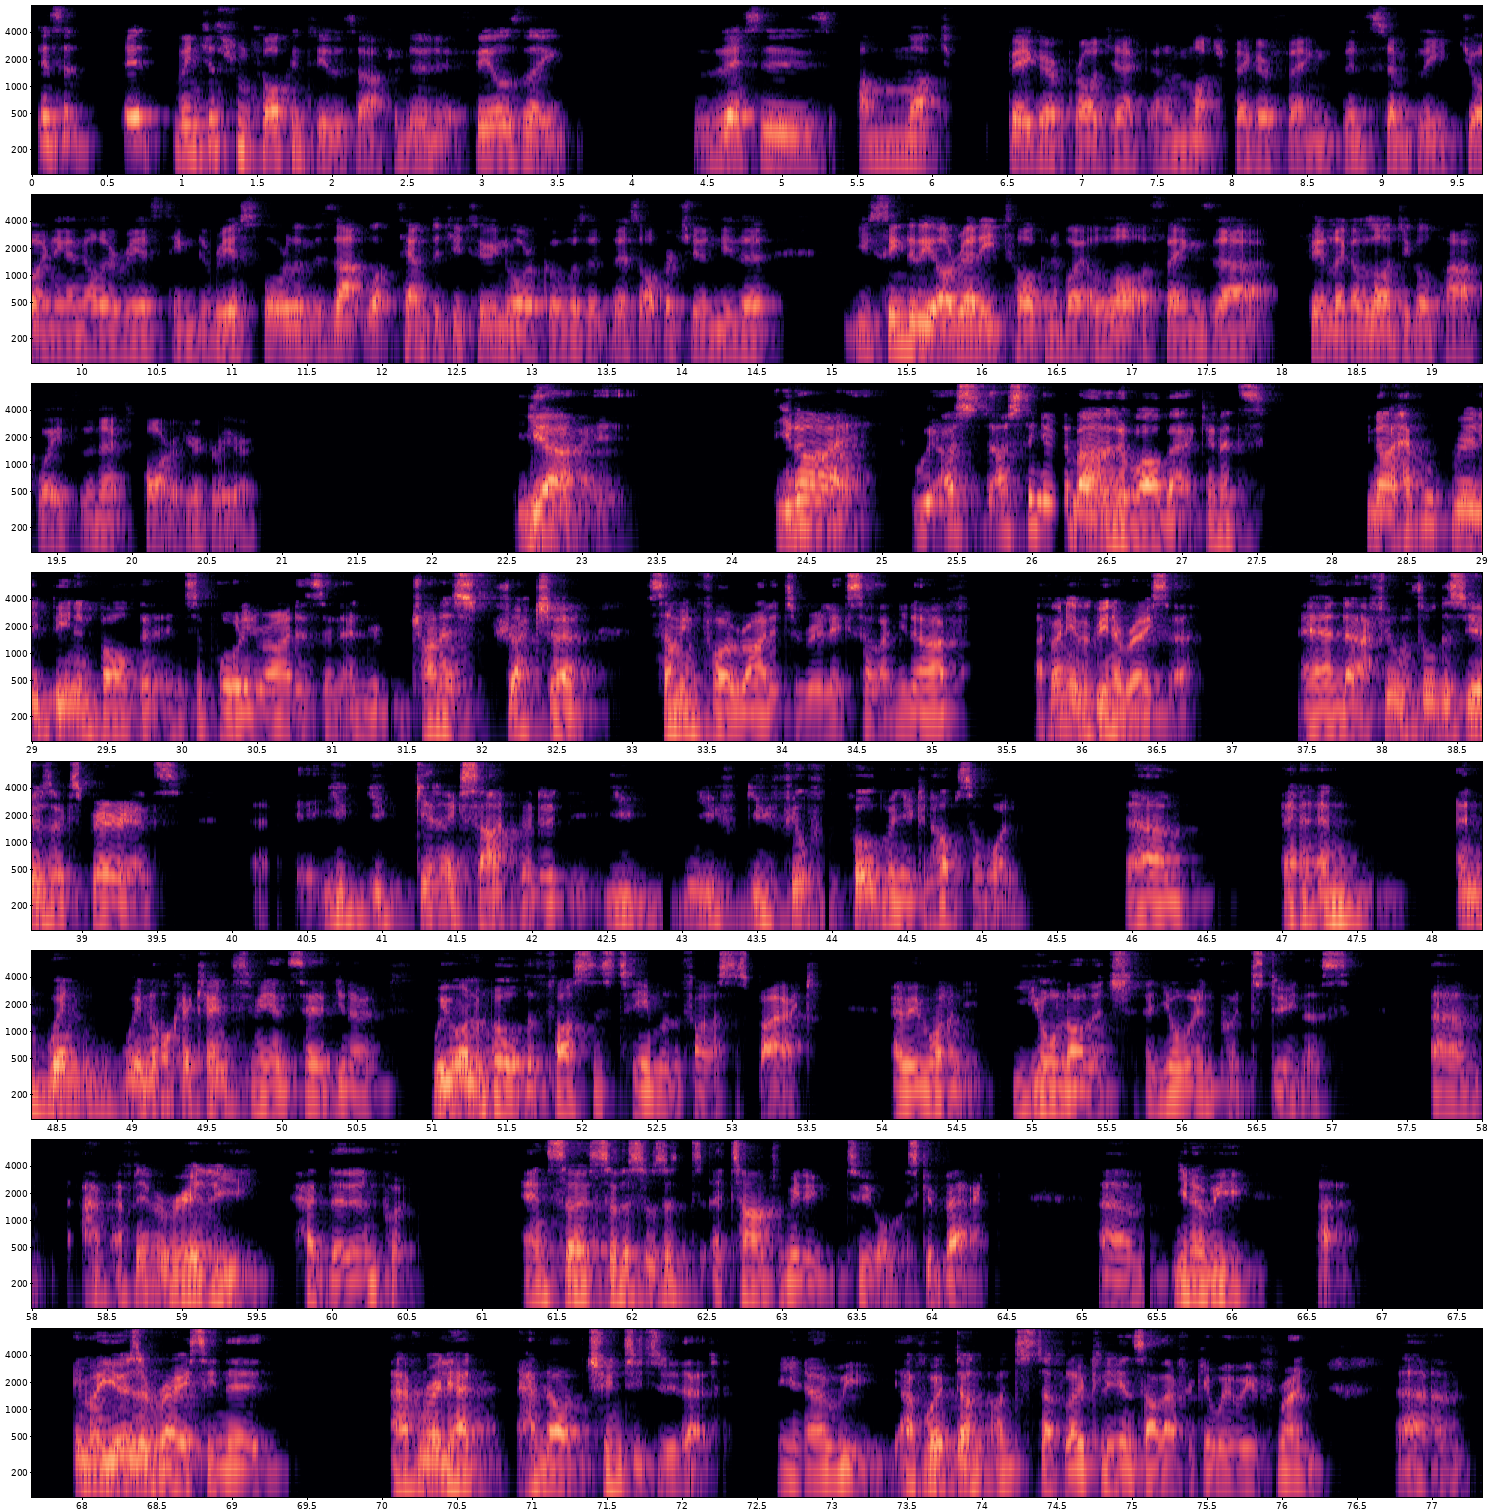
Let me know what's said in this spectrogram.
Is it, it i mean just from talking to you this afternoon it feels like this is a much bigger project and a much bigger thing than simply joining another race team to race for them. Is that what tempted you to Norco? Was it this opportunity that you seem to be already talking about a lot of things that feel like a logical pathway to the next part of your career? Yeah, you know, I we, I was I was thinking about it a while back, and it's you know I haven't really been involved in, in supporting riders and, and trying to structure uh, something for a rider to really excel in. You know, I've I've only ever been a racer, and I feel with all this years of experience, you you get an excitement. It, you you you feel fulfilled when you can help someone. Um, and and and when when Norco came to me and said, you know, we want to build the fastest team with the fastest bike, and we want your knowledge and your input to doing this. Um, I've, I've never really had that input, and so so this was a, a time for me to to almost give back. Um, you know, we uh, in my years of racing, I haven't really had had an opportunity to do that. You know, we I've worked on on stuff locally in South Africa where we've run, um,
